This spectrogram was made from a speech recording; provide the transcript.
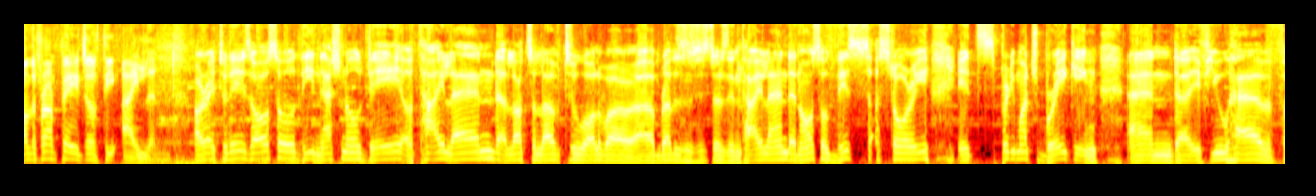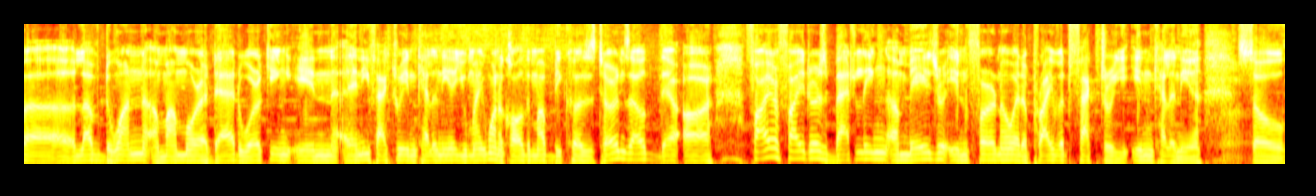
on the front page of The Island. All right, today is also the National Day of Thailand. Uh, lots of love to all of our uh, brothers and sisters in Thailand. And also, this story, it's pretty much breaking. And uh, if you have uh, a loved one, a mom or a dad working in any factory in Kelaniya, you might want to call them up because turns out there are firefighters battling a major inferno at a private factory in Kelaniya. So,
